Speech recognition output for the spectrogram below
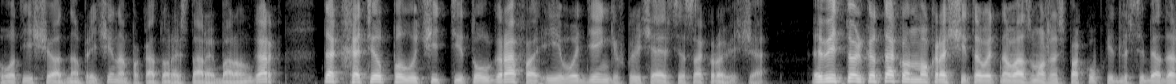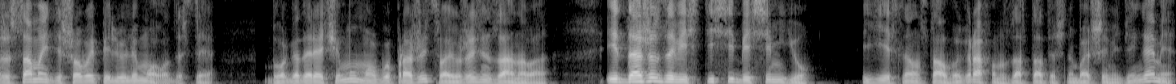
Вот еще одна причина, по которой старый барон Гарк так хотел получить титул графа и его деньги, включая все сокровища. Ведь только так он мог рассчитывать на возможность покупки для себя даже самой дешевой пилюли молодости, благодаря чему мог бы прожить свою жизнь заново и даже завести себе семью. Если он стал бы графом с достаточно большими деньгами,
